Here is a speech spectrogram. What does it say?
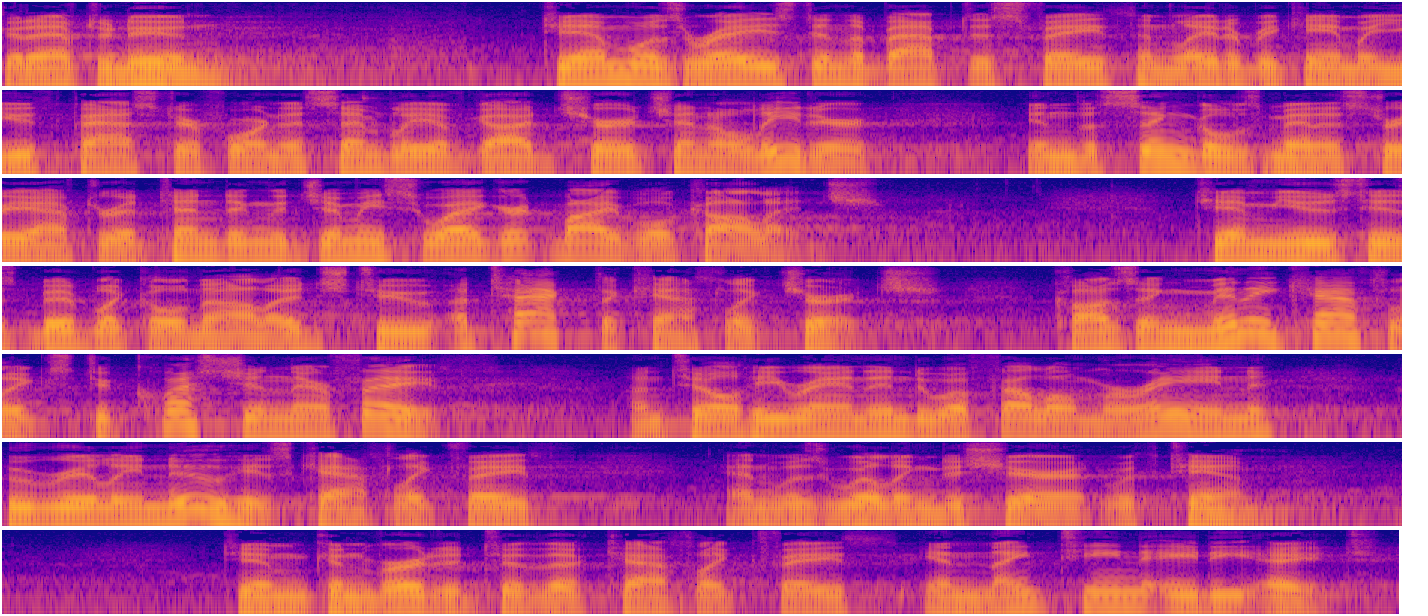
Good afternoon. Tim was raised in the Baptist faith and later became a youth pastor for an Assembly of God church and a leader in the singles ministry after attending the Jimmy Swaggart Bible College. Tim used his biblical knowledge to attack the Catholic Church, causing many Catholics to question their faith until he ran into a fellow Marine who really knew his Catholic faith and was willing to share it with Tim. Tim converted to the Catholic faith in 1988.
